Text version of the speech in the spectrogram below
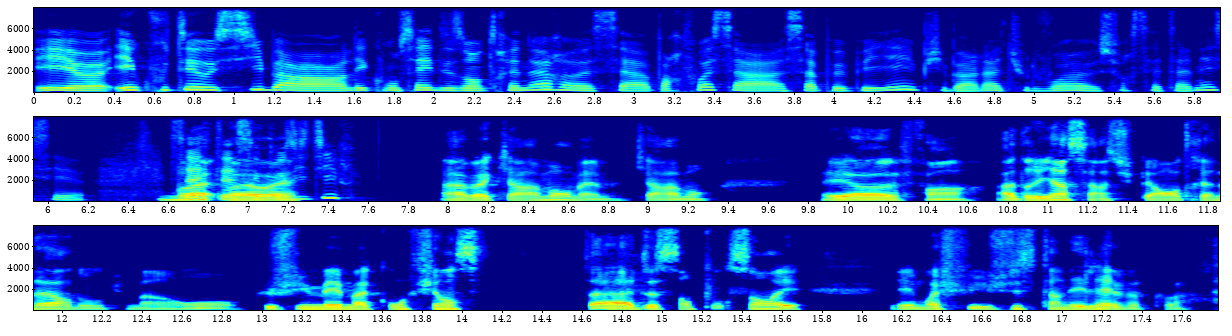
Et écouter aussi ben, les conseils des entraîneurs, ça, parfois, ça, ça peut payer. Et puis bah, là, tu le vois sur cette année, c'est ça a été assez positif. Ah bah carrément même, carrément. Et enfin, Adrien, c'est un super entraîneur, donc bah, je lui mets ma confiance à 200%. Et, et moi, je suis juste un élève, quoi.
